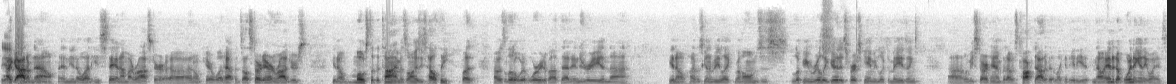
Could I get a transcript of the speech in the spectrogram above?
Yeah. I got him now, and you know what? He's staying on my roster. Uh, I don't care what happens. I'll start Aaron Rodgers, you know, most of the time as long as he's healthy. But I was a little bit worried about that injury, and uh, you know, I was going to be like, Mahomes is looking really good. His first game, he looked amazing. Uh, let me start him. But I was talked out of it like an idiot. Now I ended up winning anyways,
